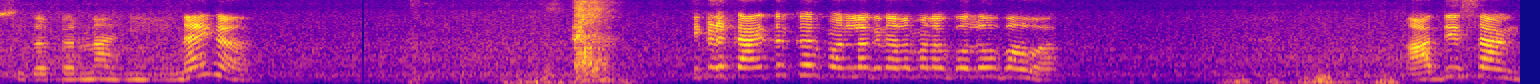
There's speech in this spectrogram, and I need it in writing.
सुधाकर नाही. नाही का? तिकडे काय तर कर पण लग्नाला मला बोलव भावा. आधी सांग.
